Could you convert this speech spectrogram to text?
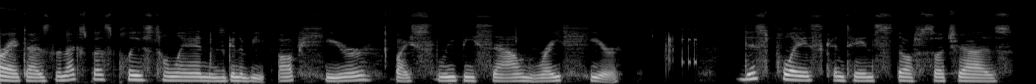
Alright guys, the next best place to land is to be up here by Sleepy Sound right here. This place contains stuff such as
